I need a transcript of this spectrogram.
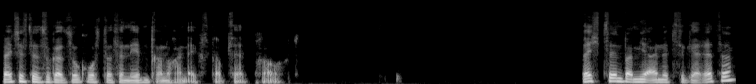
Vielleicht ist er sogar so groß, dass er nebendran noch ein extra Pferd braucht. 16, bei mir eine Zigarette.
